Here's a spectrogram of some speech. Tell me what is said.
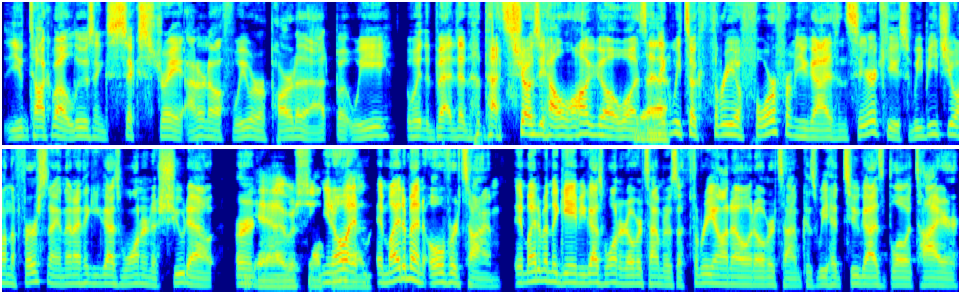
You talk about losing six straight. I don't know if we were a part of that, but we wait, that, that shows you how long ago it was. Yeah. I think we took three of four from you guys in Syracuse. We beat you on the first night, and then I think you guys won in a shootout or yeah, it was. You know, it, it might have been overtime. It might have been the game you guys won in overtime. It was a three on zero in overtime because we had two guys blow a tire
